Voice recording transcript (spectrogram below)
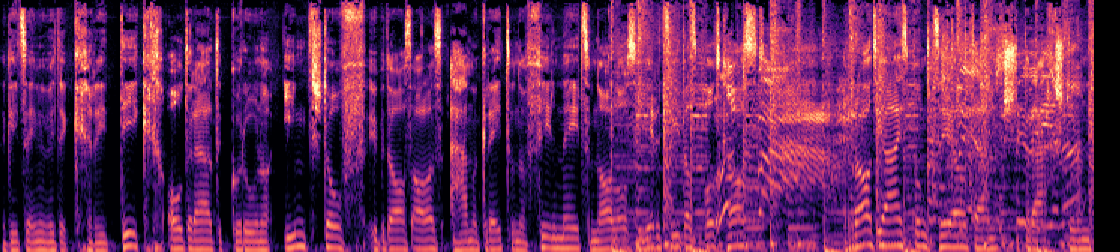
da gibt es ja immer wieder Kritik oder auch der Corona-Impfstoff. Über das alles haben wir geredet und noch viel mehr zum Nachlesen jederzeit als Podcast. Radio1.ch, dann Sprechstunde.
